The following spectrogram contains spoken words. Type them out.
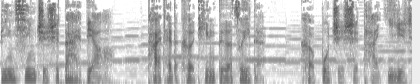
冰心只是代表，太太的客厅得罪的，可不只是他一人。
